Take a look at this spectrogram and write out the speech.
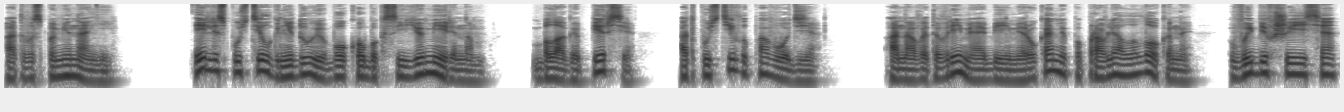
от воспоминаний. Элли спустил гнедую бок о бок с ее мерином, благо Перси отпустила поводья. Она в это время обеими руками поправляла локоны, выбившиеся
